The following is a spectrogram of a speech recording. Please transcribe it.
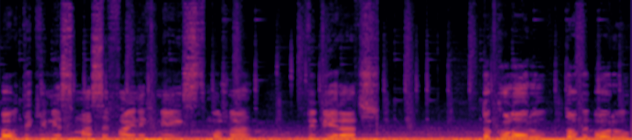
Bałtykiem jest masę fajnych miejsc, można wybierać do koloru, do wyboru.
